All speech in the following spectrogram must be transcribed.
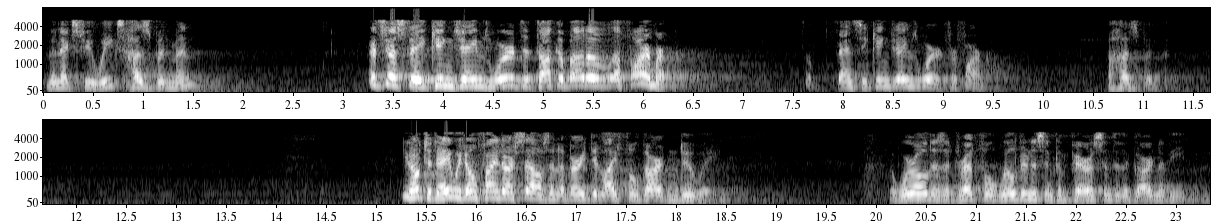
in the next few weeks husbandman. It's just a King James word to talk about a, a farmer. It's a fancy King James word for farmer. A husbandman. You know, today we don't find ourselves in a very delightful garden, do we? The world is a dreadful wilderness in comparison to the Garden of Eden.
